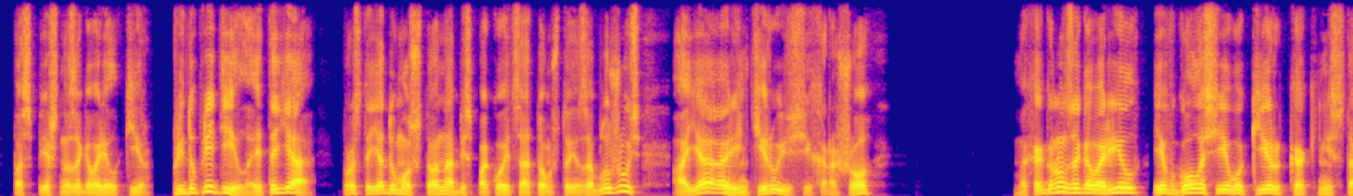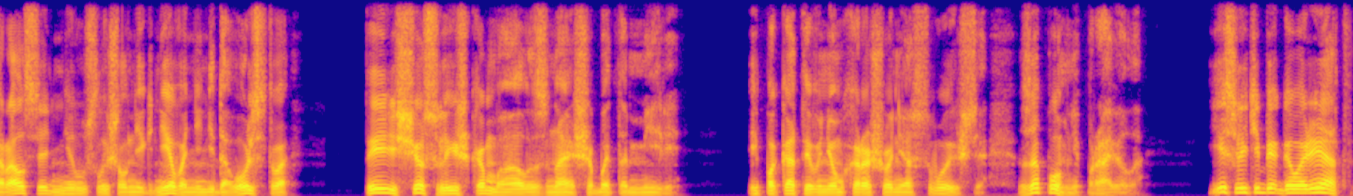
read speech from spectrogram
— поспешно заговорил Кир. «Предупредила, это я. Просто я думал, что она беспокоится о том, что я заблужусь, а я ориентируюсь, и хорошо». Махагрон заговорил, и в голосе его Кир, как ни старался, не услышал ни гнева, ни недовольства. «Ты еще слишком мало знаешь об этом мире. И пока ты в нем хорошо не освоишься, запомни правила. Если тебе говорят,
